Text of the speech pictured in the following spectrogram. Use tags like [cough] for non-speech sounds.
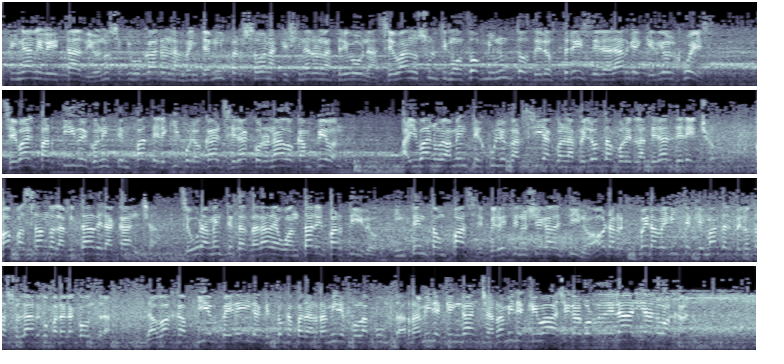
final en el estadio. No se equivocaron las 20.000 personas que llenaron las tribunas. Se van los últimos dos minutos de los tres de la larga que dio el juez. Se va el partido y con este empate el equipo local será coronado campeón. Ahí va nuevamente Julio García con la pelota por el lateral derecho. Va pasando a la mitad de la cancha. Seguramente tratará de aguantar el partido. Intenta un pase, pero este no llega a destino. Ahora recupera Benítez que manda el pelotazo largo para la contra. La baja bien Pereira que toca para Ramírez por la punta. Ramírez que engancha. Ramírez que va, llega al borde del área, lo bajan.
